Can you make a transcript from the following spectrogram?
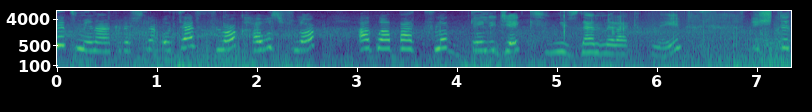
etmeyin arkadaşlar. Otel vlog, havuz vlog, aquapark vlog gelecek. Yüzden merak etmeyin. İşte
